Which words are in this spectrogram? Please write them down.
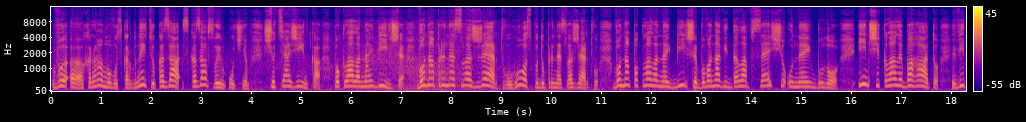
в е, храмову скарбницю, каза, сказав своїм учням, що ця жінка поклала найбільше. Вона принесла жертву, Господу принесла жертву. Вона поклала найбільше, бо вона віддала все, що у неї було. Інші клали багато від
